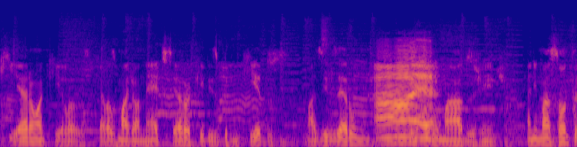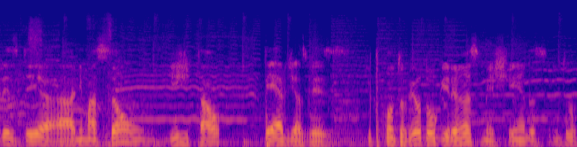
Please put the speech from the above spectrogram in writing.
que eram aquelas, aquelas marionetes, eram aqueles brinquedos, mas eles eram Ah, é. animados, gente. A animação 3D, a animação digital perde às vezes. Tipo, quando tu vê o Dougiran se mexendo, assim, tu.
